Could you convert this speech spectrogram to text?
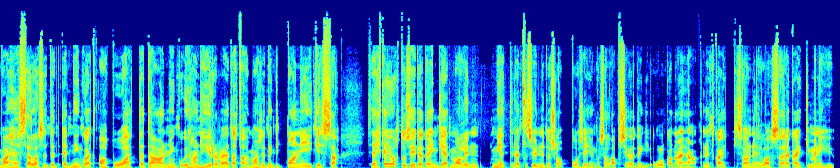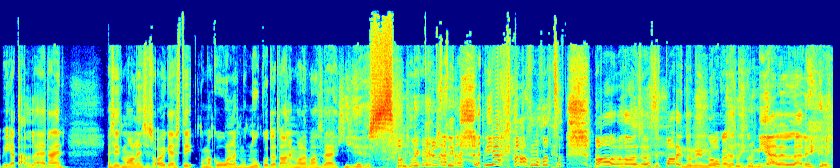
vaiheessa sellaiset, että, että, niinku, että apua, että tämä on niinku ihan hirveätä tai mä olisin jotenkin paniikissa. Se ehkä johtui siitä jotenkin, että mä olin miettinyt, että se synnytys loppuu siihen, kun se lapsi on jotenkin ulkona ja nyt kaikki se on elossa ja kaikki meni hyvin ja tälleen näin. Ja sitten mä olin siis oikeasti, kun mä kuulin, että mut nukutetaan, niin mä olin vaan silleen, jes, oikeasti, viekää mut. Mä olin sellaiset parin tunnin nuokaset niin mielelläni.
